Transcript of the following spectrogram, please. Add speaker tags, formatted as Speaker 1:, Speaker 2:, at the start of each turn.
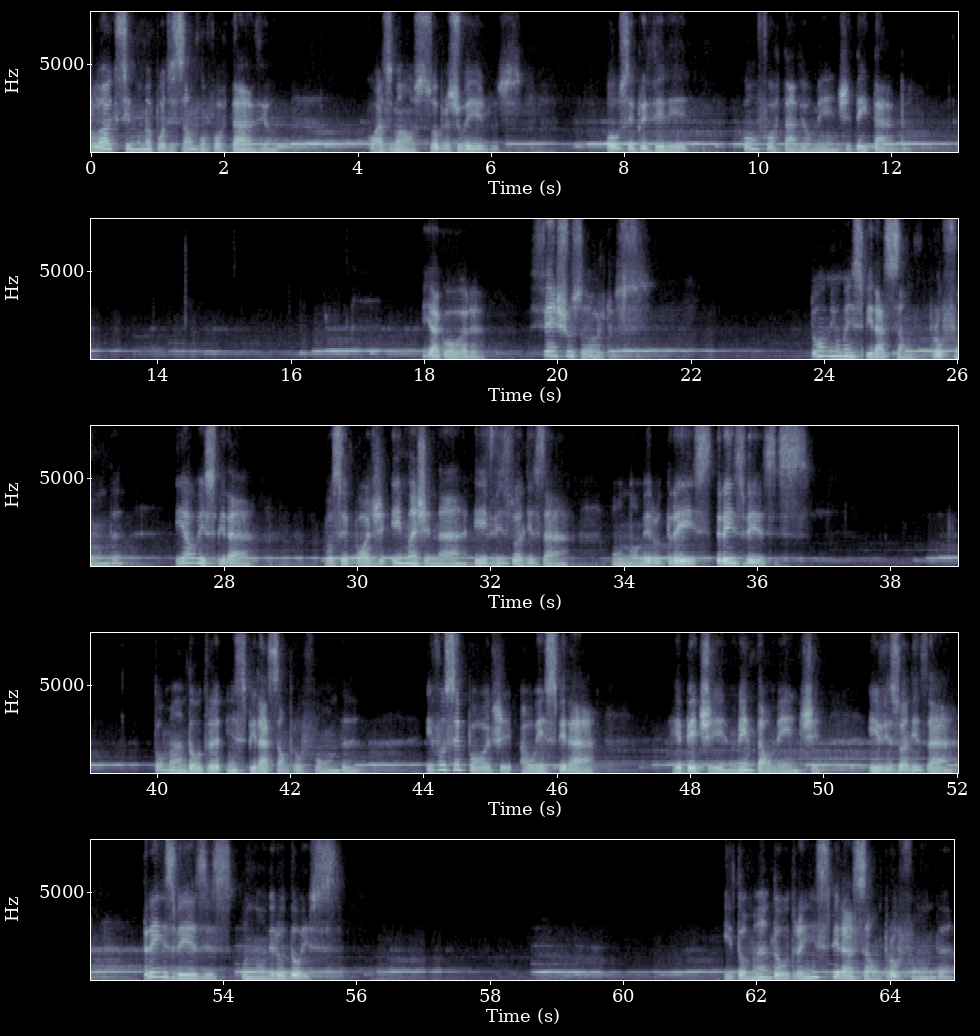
Speaker 1: Coloque-se numa posição confortável, com as mãos sobre os joelhos, ou, se preferir, confortavelmente deitado. E agora, feche os olhos. Tome uma inspiração profunda e, ao expirar, você pode imaginar e visualizar o número 3 três vezes. Tomando outra inspiração profunda, e você pode, ao expirar, repetir mentalmente e visualizar três vezes o número dois. E tomando outra inspiração profunda,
